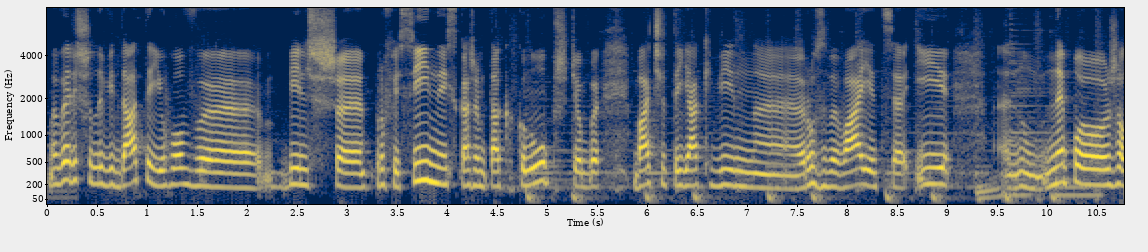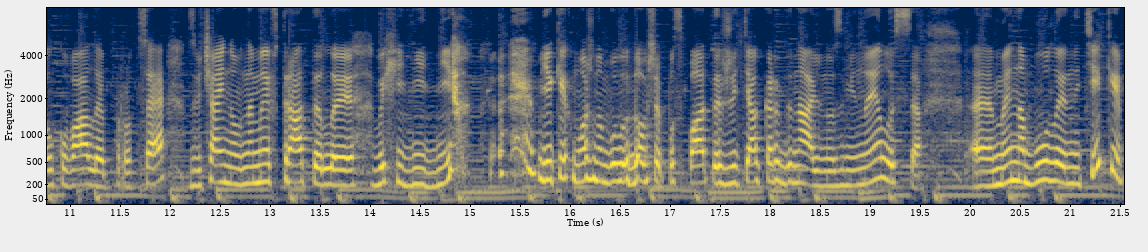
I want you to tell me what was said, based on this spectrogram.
ми вирішили віддати його в е, більш е, професійний, скажімо так, клуб, щоб бачити, як він е, розвивається і ну, не пожалкували про це. Звичайно, ми втратили вихідні дні, в яких можна було довше поспати. Життя кардинально змінилося. Е, Ми набули не тільки. е,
